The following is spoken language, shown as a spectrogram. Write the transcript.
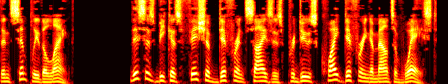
than simply the length. This is because fish of different sizes produce quite differing amounts of waste.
